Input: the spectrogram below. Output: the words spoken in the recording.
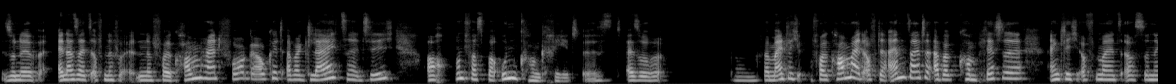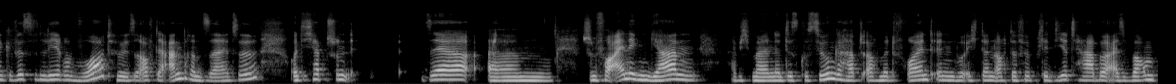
so eine, einerseits auf eine, eine Vollkommenheit vorgaukelt, aber gleichzeitig auch unfassbar unkonkret ist. Also vermeintlich Vollkommenheit auf der einen Seite, aber komplette, eigentlich oftmals auch so eine gewisse leere Worthülse auf der anderen Seite. Und ich habe schon sehr, ähm, schon vor einigen Jahren habe ich mal eine Diskussion gehabt, auch mit FreundInnen, wo ich dann auch dafür plädiert habe, also warum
